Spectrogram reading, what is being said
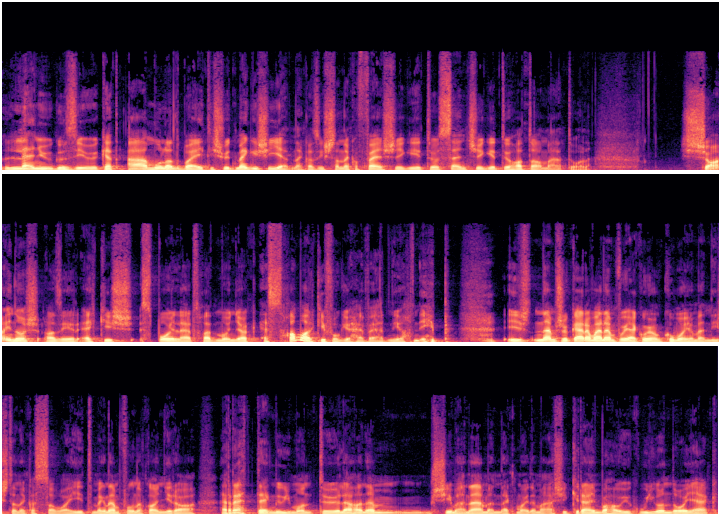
lenyűgözi őket, ámulatba ejti, sőt meg is ijednek az Istennek a fenségétől, szentségétől, hatalmától. Sajnos azért egy kis spoilert hadd mondjak, ezt hamar ki fogja heverni a nép. És nem sokára már nem fogják olyan komolyan menni Istennek a szavait, meg nem fognak annyira rettegni úgymond tőle, hanem simán elmennek majd a másik irányba, ha ők úgy gondolják.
